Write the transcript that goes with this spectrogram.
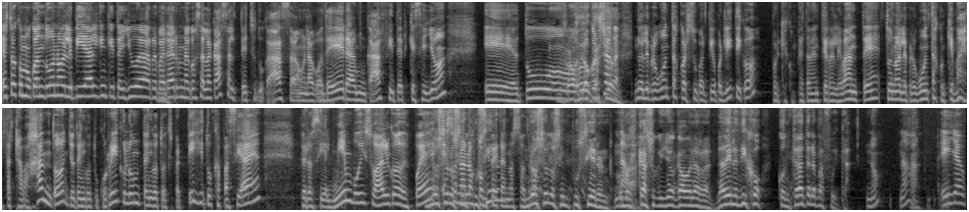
Esto es como cuando uno le pide a alguien que te ayude a reparar una cosa en la casa, el techo de tu casa, una gotera, un gaffiter, qué sé yo, eh, tú lo contratas. No le preguntas cuál es su partido político, porque es completamente irrelevante. Tú no le preguntas con qué más estás trabajando. Yo tengo tu currículum, tengo tu expertise y tus capacidades, pero si el MIMBU hizo algo después, eso no nos compete a nosotros. No se los impusieron, como Nada. el caso que yo acabo de narrar. Nadie les dijo, contraten a Pafuica. No, nada. Ella,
